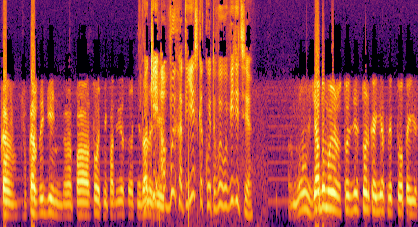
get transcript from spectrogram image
ка- каждый день по сотне, по две сотни, да, Окей, людей. а выход есть какой-то? Вы его видите? Ну, я думаю, что здесь только если кто-то из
